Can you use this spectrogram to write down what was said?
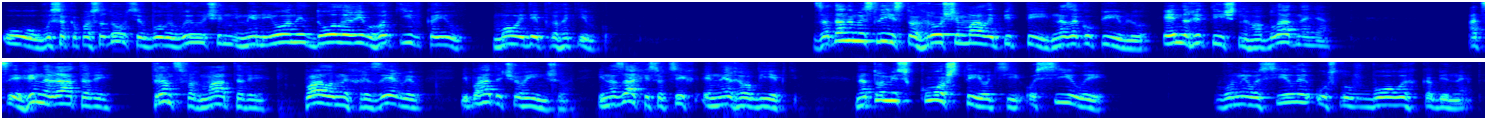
у високопосадовців були вилучені мільйони доларів готівкою. Мова йде про готівку. За даними слідства, гроші мали піти на закупівлю енергетичного обладнання, а це генератори, трансформатори, паливних резервів і багато чого іншого. І на захист оцих енергооб'єктів. Натомість кошти оці осіли, вони осіли у службових кабінетах.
